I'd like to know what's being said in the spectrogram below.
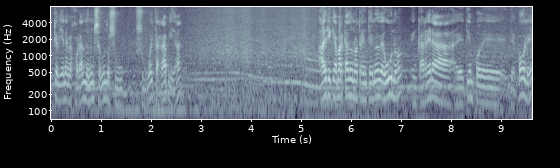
que viene mejorando en un segundo su, vuelta rápida. Adri que ha marcado 1.39.1 en carrera eh, tiempo de, pole.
